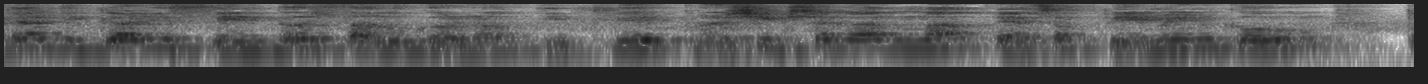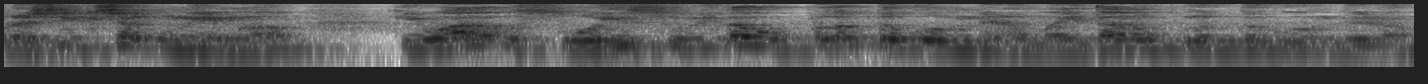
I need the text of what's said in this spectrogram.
त्या ठिकाणी सेंटर्स चालू करणं तिथले प्रशिक्षकांना त्याचं पेमेंट करून प्रशिक्षक नेमणं किंवा सोयी सुविधा उपलब्ध करून देणं मैदान उपलब्ध करून देणं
